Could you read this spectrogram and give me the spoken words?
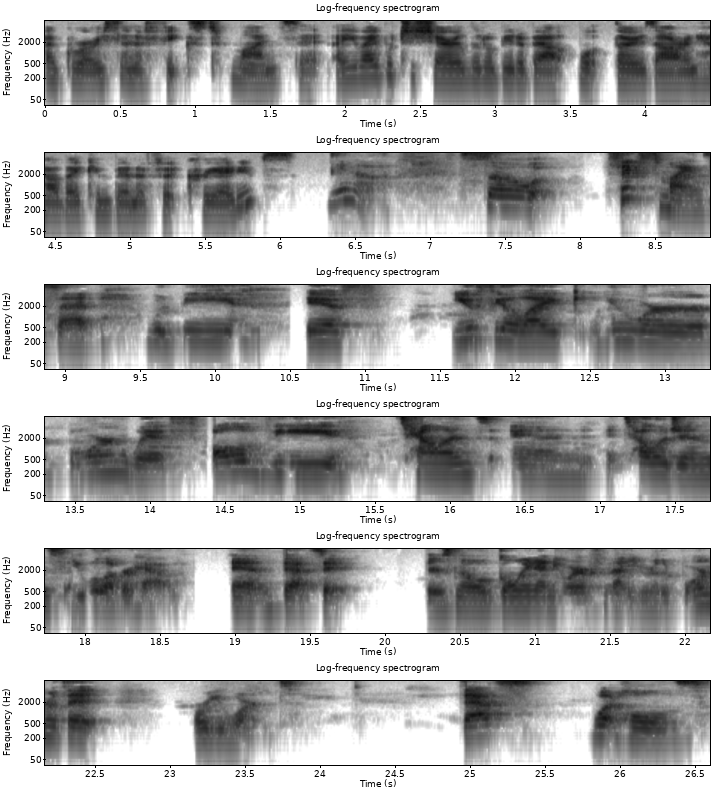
a growth and a fixed mindset. Are you able to share a little bit about what those are and how they can benefit creatives? Yeah. So, fixed mindset would be if you feel like you were born with all of the talent and intelligence you will ever have, and that's it. There's no going anywhere from that. You were either born with it or you weren't. That's what holds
